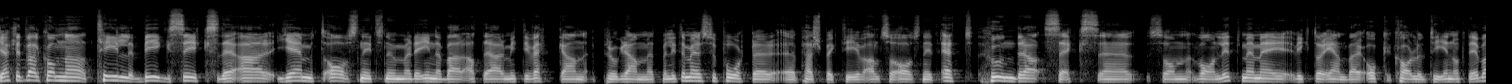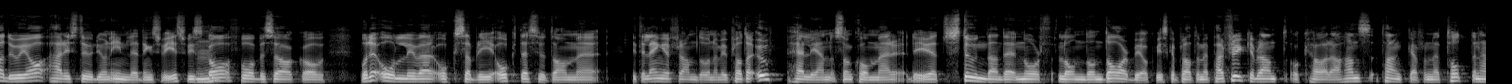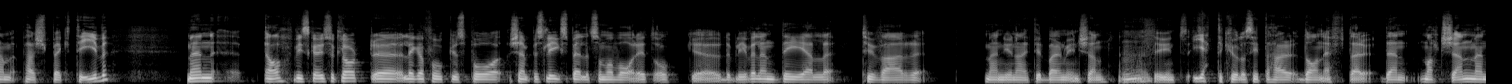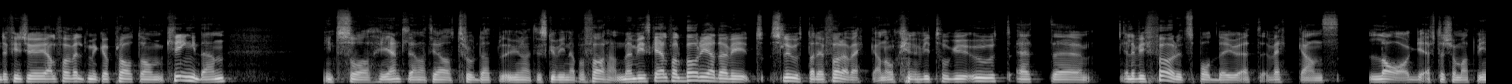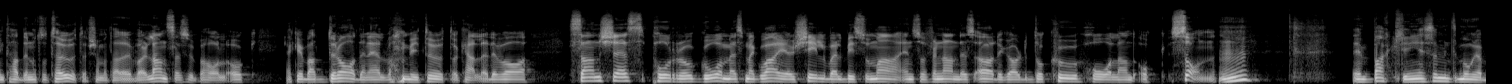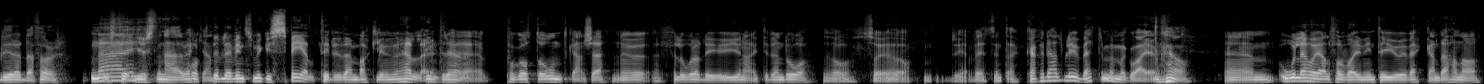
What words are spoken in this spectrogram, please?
Hjärtligt välkomna till Big Six. Det är jämnt avsnittsnummer. Det innebär att det är mitt i veckan programmet med lite mer supporterperspektiv. Alltså avsnitt 106. Eh, som vanligt med mig Viktor Enberg och Carl Luthin. Och det är bara du och jag här i studion inledningsvis. Vi ska mm. få besök av både Oliver och Sabri och dessutom eh, lite längre fram då när vi pratar upp helgen som kommer. Det är ju ett stundande North London Derby och vi ska prata med Per Frykebrant och höra hans tankar från ett Tottenham perspektiv. Men ja, vi ska ju såklart eh, lägga fokus på Champions League-spelet som har varit och eh, det blir väl en del tyvärr Man United Bayern München. Mm. Eh, det är ju inte jättekul att sitta här dagen efter den matchen men det finns ju i alla fall väldigt mycket att prata om kring den inte så egentligen att jag trodde att United skulle vinna på förhand. Men vi ska i alla fall börja där vi slutade förra veckan och vi tog ju ut ett, eh, eller vi förutspådde ju ett veckans lag eftersom att vi inte hade något att ta ut eftersom att det hade varit landslagsuppehåll. Och jag kan ju bara dra den elvan vi tog ut och Kalle. Det var Sanchez, Porro, Gomes, Maguire, Chilwell, Bissouma, Enzo Fernandes, Ödegaard, Doku, Haaland och Son. Mm. En backlinje som inte många blir rädda för. Nej, just, just den här veckan. och det blev inte så mycket speltid i den backlinjen heller. Inte det heller. Eh, på gott och ont kanske. Nu förlorade ju United ändå. Så, så jag, jag vet inte. Kanske det hade blivit bättre med Maguire. Ja. Um, Ole har i alla fall varit i en intervju i veckan där han har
